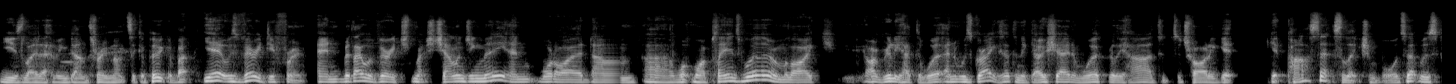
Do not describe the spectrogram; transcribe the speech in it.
years later having done three months at Kapooka. but yeah it was very different. And but they were very much challenging me and what i had um, uh, what my plans were and like i really had to work. And it was great because i had to negotiate and work really hard to, to try to get get past that selection board. So that was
